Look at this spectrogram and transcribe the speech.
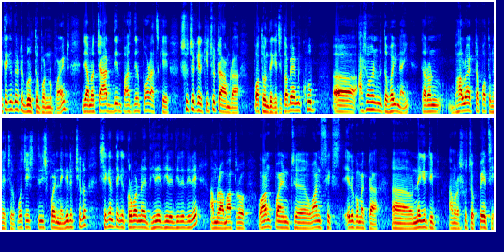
এটা কিন্তু একটা গুরুত্বপূর্ণ পয়েন্ট যে আমরা চার দিন, পাঁচ দিন পর আজকে সূচকের কিছুটা আমরা পতন দেখেছি। তবে আমি খুব আশান্বিত হই নাই, কারণ ভালো একটা পতন হয়েছিল। পঁচিশ, তিরিশ পয়েন্ট নেগেটিভ ছিল। সেখান থেকে ক্রমান্বয়ে ধীরে ধীরে ধীরে ধীরে আমরা মাত্র ওয়ান পয়েন্ট ওয়ান সিক্স এরকম একটা নেগেটিভ আমরা সূচক পেয়েছি।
